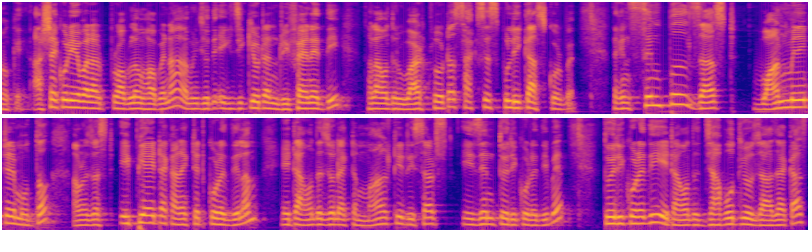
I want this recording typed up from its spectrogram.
ওকে আশা করি এবার আর প্রবলেম হবে না। আমি যদি এক্সিকিউট অ্যান্ড রিফাইনে দিই, তাহলে আমাদের ওয়ার্ক ফ্লোটা সাকসেসফুলি কাজ করবে। দেখেন সিম্পল জাস্ট ওয়ান মিনিটের মতো আমরা জাস্ট এপিআইটা কানেক্টেড করে দিলাম। এটা আমাদের জন্য একটা মাল্টি রিসার্চ এজেন্ট তৈরি করে দিবে। তৈরি করে দিয়ে এটা আমাদের যাবতীয় যা যা কাজ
